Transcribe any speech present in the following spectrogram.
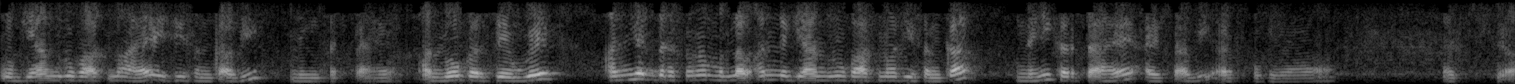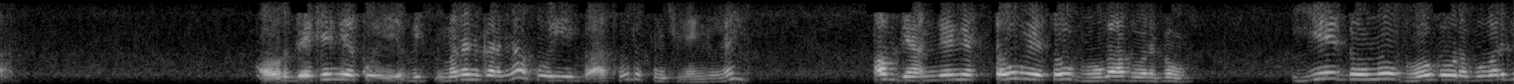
वो ज्ञान रूप आत्मा है, इसी शंका भी नहीं करता है। अनुभव करते हुए अन्य दर्शन मतलब अन्य ज्ञान रूप आत्मा की शंका नहीं करता है, ऐसा भी अर्थ हो गया। अच्छा। और देखेंगे कोई मनन करना, कोई बात हो तो पूछ लेंगे है अब ध्यान देंगे तो वे तो भोगा वर्गो ये दोनों भोग और अपवर्ग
